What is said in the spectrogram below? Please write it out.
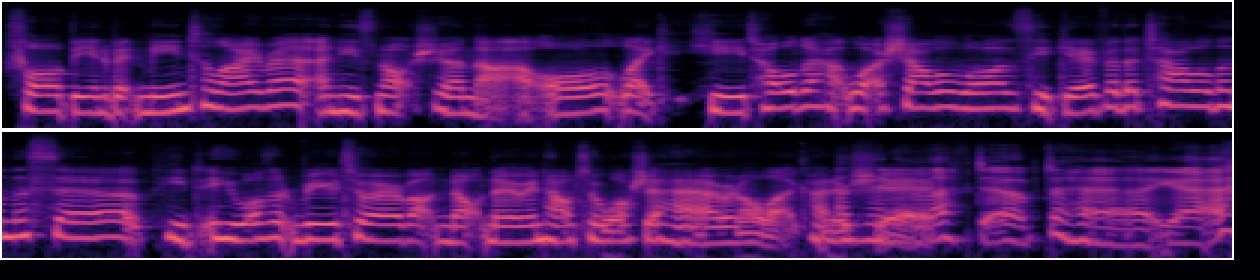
for being a bit mean to Lyra, and he's not shown that at all. Like he told her what a shower was, he gave her the towel and the soap. He he wasn't rude to her about not knowing how to wash her hair and all that kind of and shit. then he left it up to her. Yeah.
